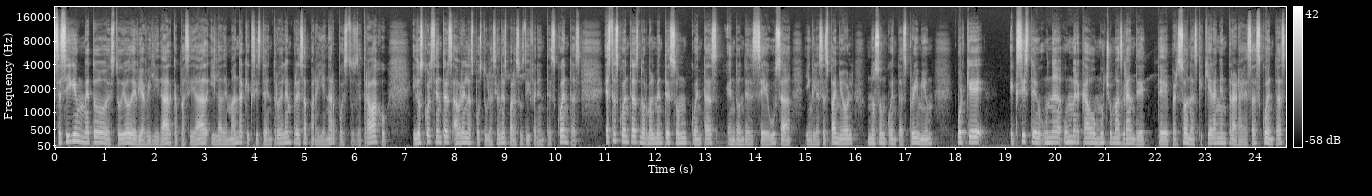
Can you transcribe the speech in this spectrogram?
se sigue un método de estudio de viabilidad, capacidad y la demanda que existe dentro de la empresa para llenar puestos de trabajo, y los call centers abren las postulaciones para sus diferentes cuentas. Estas cuentas normalmente son cuentas en donde se usa inglés-español, no son cuentas premium, porque existe un mercado mucho más grande de personas que quieran entrar a esas cuentas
